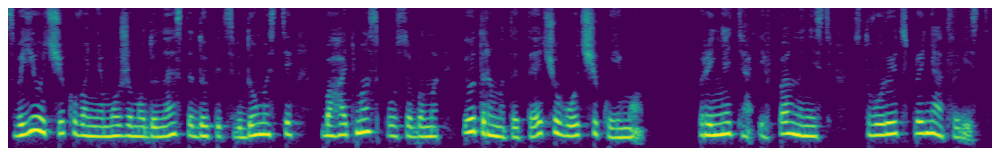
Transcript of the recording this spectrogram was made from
Свої очікування можемо донести до підсвідомості багатьма способами і отримати те, чого очікуємо. Прийняття і впевненість створюють сприйнятливість.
